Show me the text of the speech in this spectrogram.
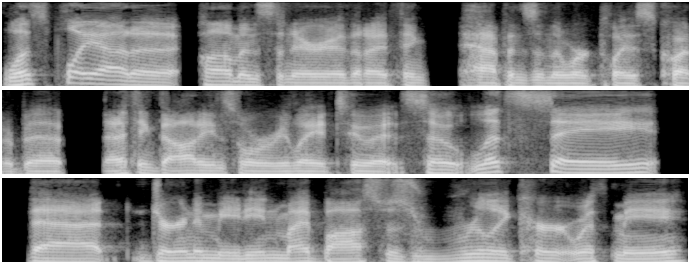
Let's play out a common scenario that I think happens in the workplace quite a bit. I think the audience will relate to it. So let's say that during a meeting, my boss was really curt with me.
